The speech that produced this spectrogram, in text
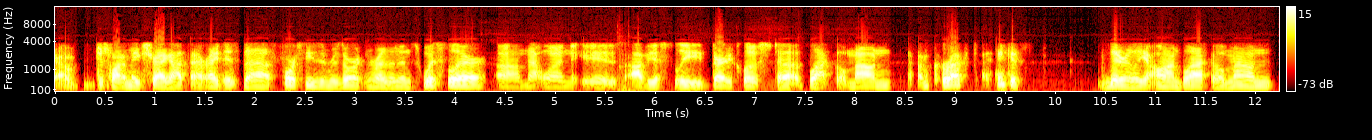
I just want to make sure I got that right, is the Four Season Resort and Residence Whistler. Um, that one is obviously very close to Black Mountain, if I'm correct. I think it's literally on Black Mountain.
